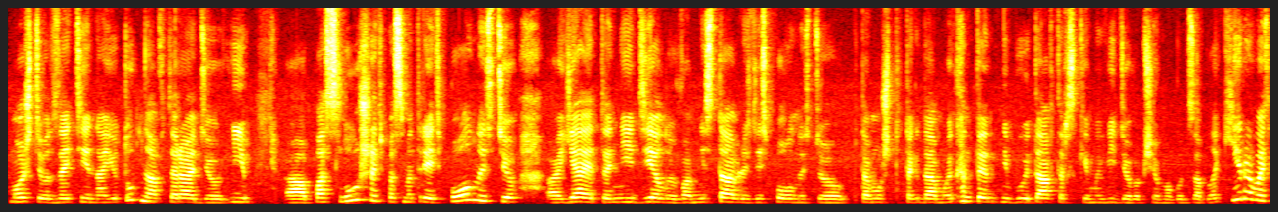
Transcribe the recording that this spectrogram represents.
можете вот зайти на YouTube, на Авторадио и послушать, посмотреть полностью, я это не делаю, вам не ставлю здесь полностью полностью, потому что тогда мой контент не будет авторским, и видео вообще могут заблокировать,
